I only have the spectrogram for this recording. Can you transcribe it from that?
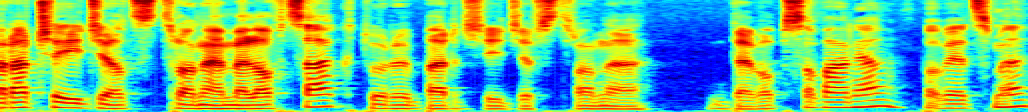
To raczej idzie od strony ML-owca, który bardziej idzie w stronę DevOpsowania, powiedzmy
